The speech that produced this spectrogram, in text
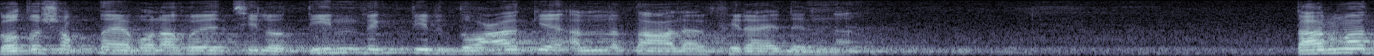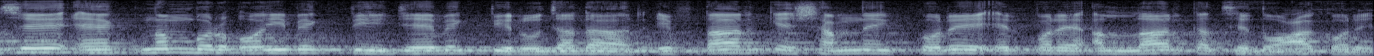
গত সপ্তাহে বলা হয়েছিল, তিন ব্যক্তির দোয়াকে আল্লাহ তাআলা ফিরায় দেন না। তার মাঝে এক নম্বর ওই ব্যক্তি, যে ব্যক্তি রোজাদার, ইফতারকে সামনে করে এরপরে আল্লাহর কাছে দোয়া করে।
